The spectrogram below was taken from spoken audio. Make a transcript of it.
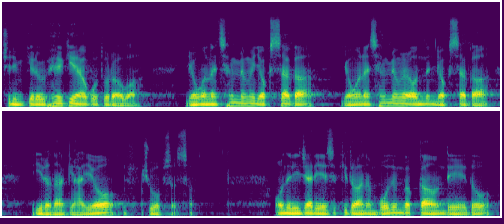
주님께로 회개하고 돌아와 영원한 생명의 역사가 영원한 생명을 얻는 역사가 일어나게 하여 주옵소서. 오늘 이 자리에서 기도하는 모든 것 가운데에도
